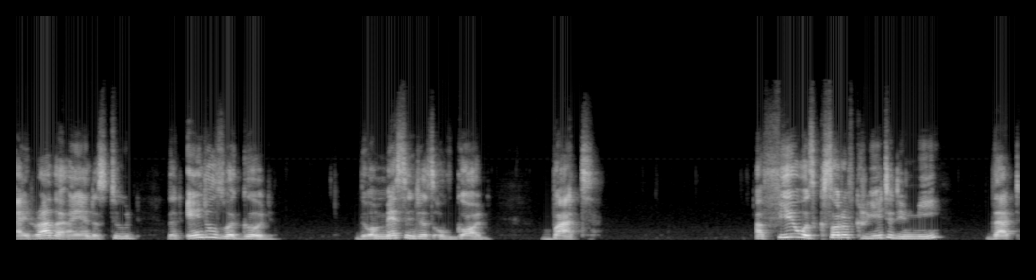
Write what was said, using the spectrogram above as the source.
I rather, I understood that angels were good. They were messengers of God. But a fear was sort of created in me that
